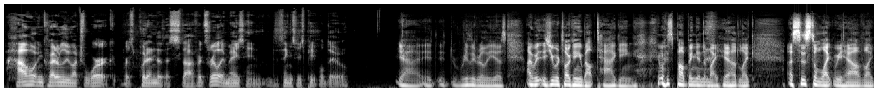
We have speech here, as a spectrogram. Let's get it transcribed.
how incredibly much work was put into this stuff it's really amazing the things these people do Yeah, it, it really, really is. I was, as you were talking about tagging, it was popping into my head like a system like we have, like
